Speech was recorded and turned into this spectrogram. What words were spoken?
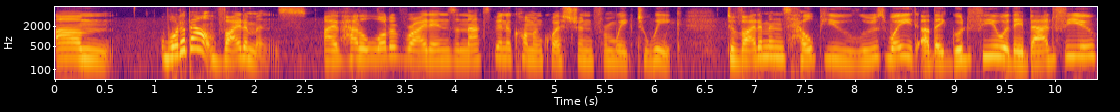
Um, what about vitamins? I've had a lot of write ins, and that's been a common question from week to week. Do vitamins help you lose weight? Are they good for you? Are they bad for you?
